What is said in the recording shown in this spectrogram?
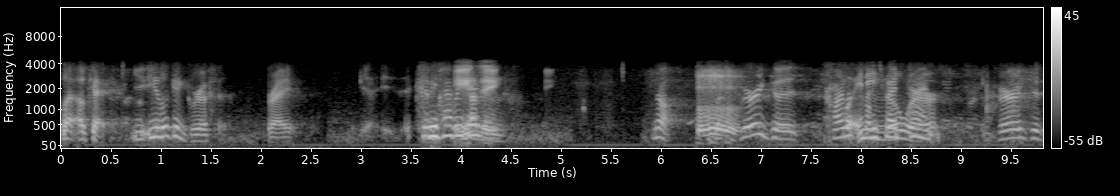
Well, okay, you, you look at Griffin, right? Do we have Completely- Griffin? No, Mm. very good, kind What, of in from his red nowhere. Very good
